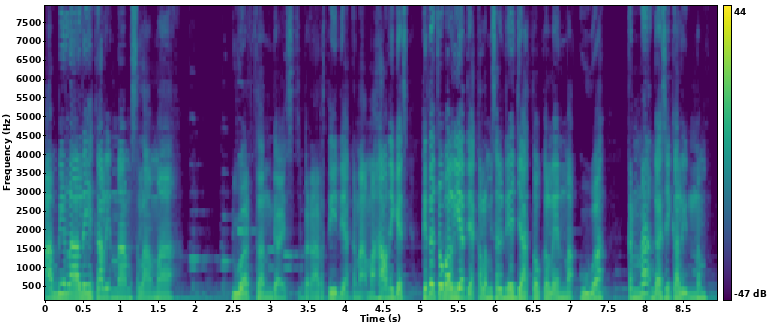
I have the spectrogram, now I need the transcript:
Ambil alih kali 6 selama 2 turn guys. Berarti dia kena mahal nih guys. Kita coba lihat ya kalau misalnya dia jatuh ke landmark gua, kena nggak sih kali 6?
